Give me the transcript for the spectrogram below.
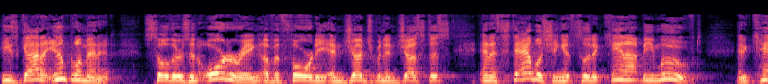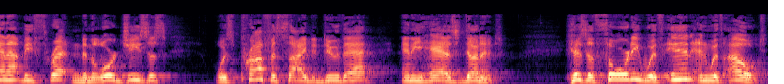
He's got to implement it. So there's an ordering of authority and judgment and justice and establishing it so that it cannot be moved and cannot be threatened. And the Lord Jesus was prophesied to do that and he has done it. His authority within and without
